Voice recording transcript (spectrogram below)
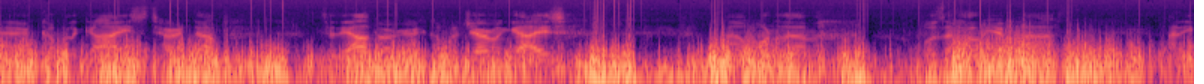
uh, a couple of guys turned up to the Albergue, a couple of German guys, and one of them was a homeopath, and he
